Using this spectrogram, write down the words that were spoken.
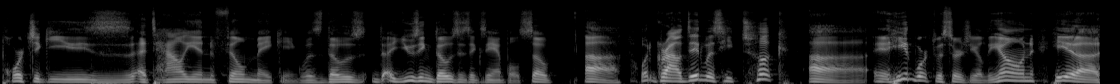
Portuguese, Italian filmmaking was those using those as examples. So uh, what Grau did was he took uh, he had worked with Sergio Leone. He had uh,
